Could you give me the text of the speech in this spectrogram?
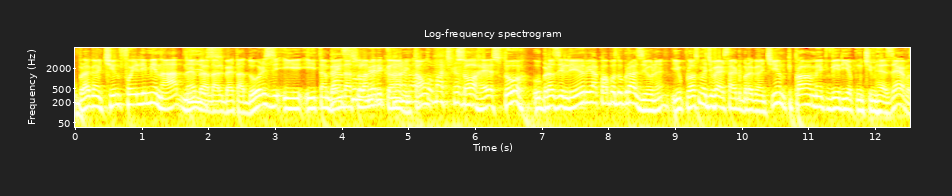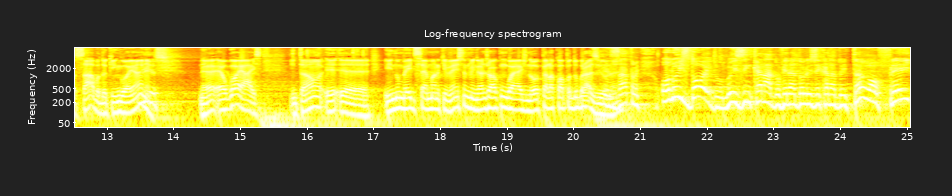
O Bragantino foi eliminado, né, da, da Libertadores e, e, também Da da, Sul-Americana. Sul-Americana, Então, só restou o brasileiro e a Copa do Brasil, né? E o próximo adversário do Bragantino, que provavelmente viria com time reserva, sábado aqui em Goiânia, Isso. né, é o Goiás. Então, e, é, e no meio de semana que vem, se não me engano, joga com o Goiás de novo pela Copa do Brasil, né? Exatamente. Ô Luiz Doido, Luiz Encanador, vereador Luiz Encanador, então, o Frei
